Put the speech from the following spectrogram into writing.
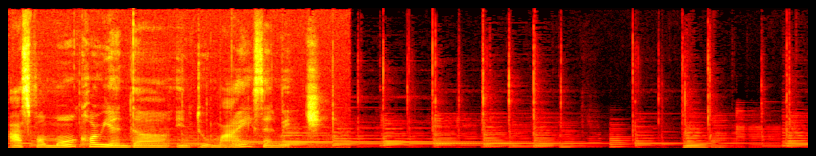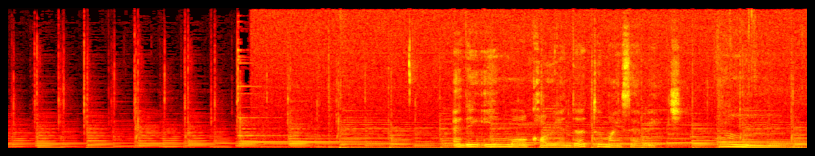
Asked for more coriander into my sandwich. Adding in more coriander to my sandwich. Hmm.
